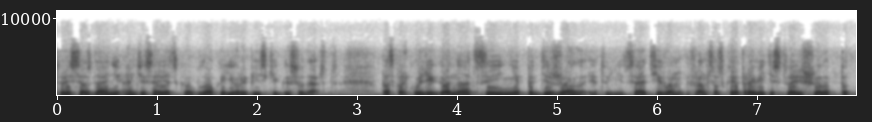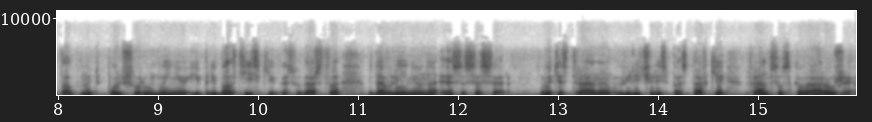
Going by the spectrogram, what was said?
то есть создание антисоветского блока европейских государств. Поскольку Лига наций не поддержала эту инициативу, французское правительство решило подтолкнуть Польшу, Румынию и прибалтийские государства к давлению на СССР. В эти страны увеличились поставки французского оружия.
